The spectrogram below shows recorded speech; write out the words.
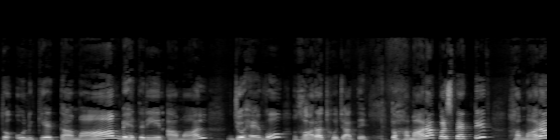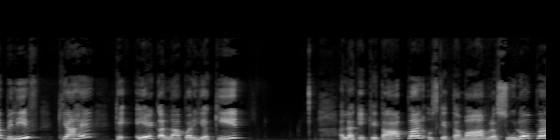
تو ان کے تمام بہترین اعمال جو ہے وہ غارت ہو جاتے۔ تو ہمارا پرسپیکٹو ہمارا بلیف کیا ہے؟ کہ ایک اللہ پر یقین، اللہ کی کتاب پر، اس کے تمام رسولوں پر۔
